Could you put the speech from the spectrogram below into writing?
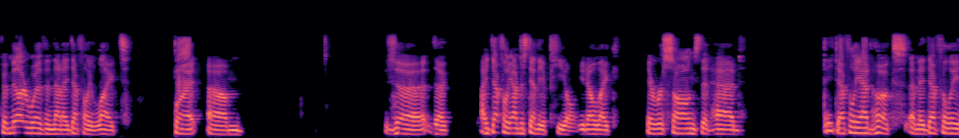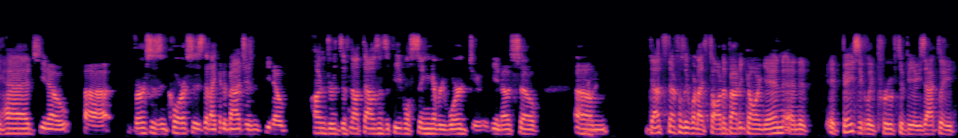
familiar with and that I definitely liked, but um, the the I definitely understand the appeal. You know, like there were songs that had they definitely had hooks and they definitely had, you know, uh, verses and choruses that I could imagine, you know, hundreds, if not thousands of people singing every word to, you know, so, um, that's definitely what I thought about it going in. And it, it basically proved to be exactly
